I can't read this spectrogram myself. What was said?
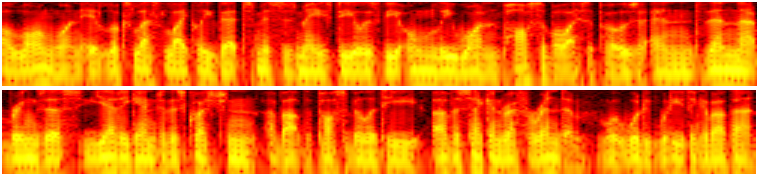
a, long one, it looks less likely that Mrs. May's deal is the only one possible, I suppose. And then that brings us yet again to this question about the possibility of a second referendum. What, what, what do you think about that?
